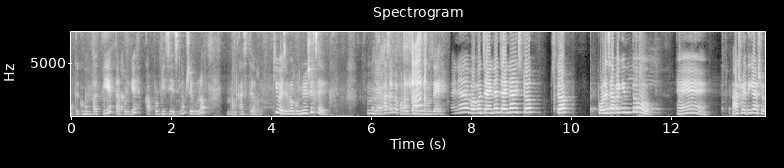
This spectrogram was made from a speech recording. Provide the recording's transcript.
ওকে ঘুম পাতিয়ে তারপর গিয়ে কাপড় ভিজিয়েছিলাম, সেগুলো কাচতে হবে। কি হয়েছে বা গুনু এসেছে? দেখা যাবে কত সময় গুনু দেয়। যাই না, বাবা, যাই না যাই না স্টপ স্টপ পড়ে যাবে কিন্তু। হ্যাঁ আসো, এদিকে আসো।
